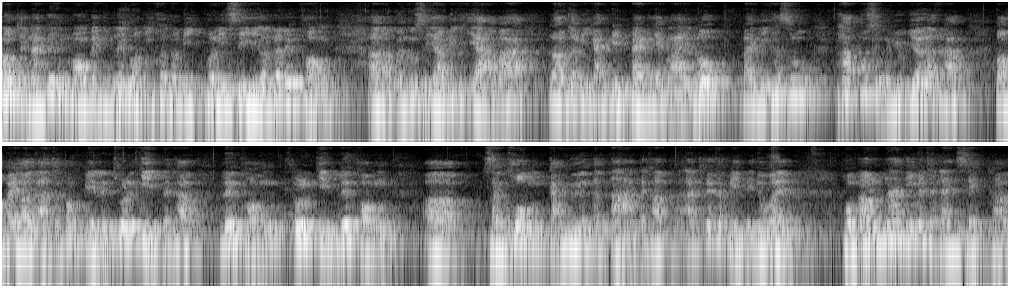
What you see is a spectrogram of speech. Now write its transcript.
นอกจากนั้นก็ยังมองไปถึงเรื่องของ Economic Policy แล้วก็เรื่องของ มนุษยวิทยาว่าเราจะมีการเปลี่ยนแปลงเป็นอย่างไรโลกใบนี้ถ้าสู้ถ้าผู้สูงอายุเยอะนะครับ ต่อไปเราอาจจะต้องเปลี่ยนเรื่องธุรกิจนะครับ เรื่องของธุรกิจเรื่องของสังคมการเมืองต่างๆนะครับอาจก็จะเปลี่ยนไปด้วย ผมเอาหน้านี้มาจากแลนเซ็ตครับ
